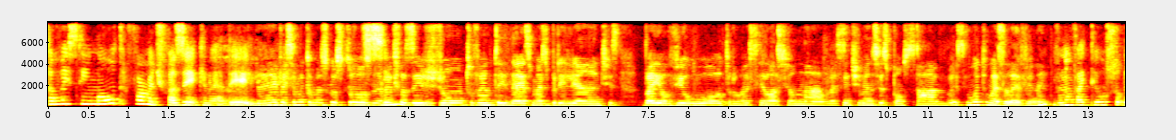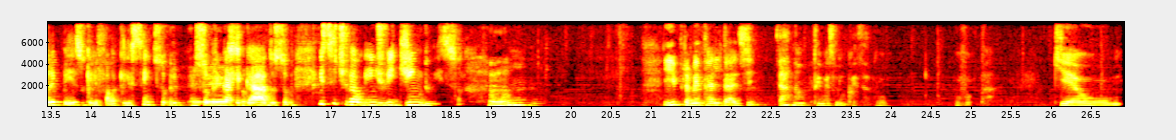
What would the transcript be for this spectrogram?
Talvez tenha uma outra forma de fazer que não é a dele. É, vai ser muito mais gostoso, né? vai fazer junto, vai ter ideias mais brilhantes, vai ouvir o outro, vai se relacionar, vai sentir menos responsável, vai ser muito mais leve, né? Não vai ter o sobrepeso que ele fala que ele sente sobre, sobrecarregado. Sobre... E se tiver alguém dividindo isso? Hum. E para mentalidade, ah não, tem mais uma coisa, vou, vou voltar, que é o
